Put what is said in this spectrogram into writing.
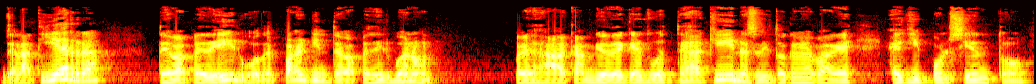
la tierra te va a pedir o del parking te va a pedir, bueno, pues a cambio de que tú estés aquí necesito que me pagues X por ciento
